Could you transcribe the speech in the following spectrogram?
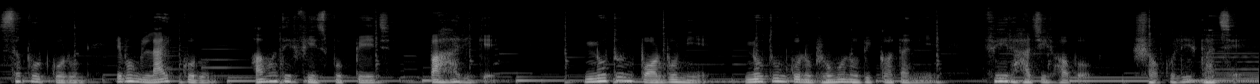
সাপোর্ট করুন এবং লাইক করুন আমাদের ফেসবুক পেজ পাহাড়িকে। নতুন পর্ব নিয়ে নতুন কোনো ভ্রমণ অভিজ্ঞতা নিয়ে ফের হাজির হব সকলের কাছে।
